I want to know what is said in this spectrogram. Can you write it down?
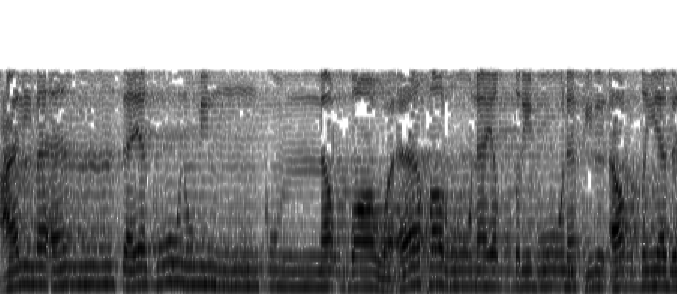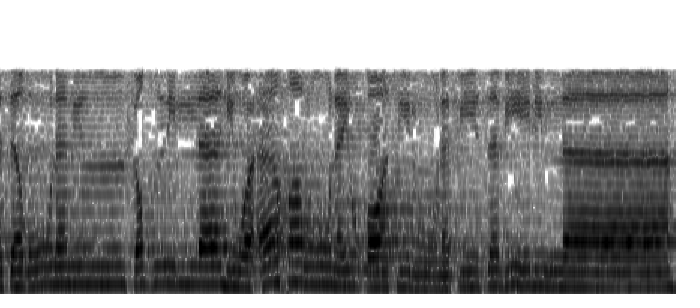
علم أن سيكون منكم مرضى وآخرون يضربون في الأرض يبتغون من فضل الله وآخرون يقاتلون في سبيل الله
